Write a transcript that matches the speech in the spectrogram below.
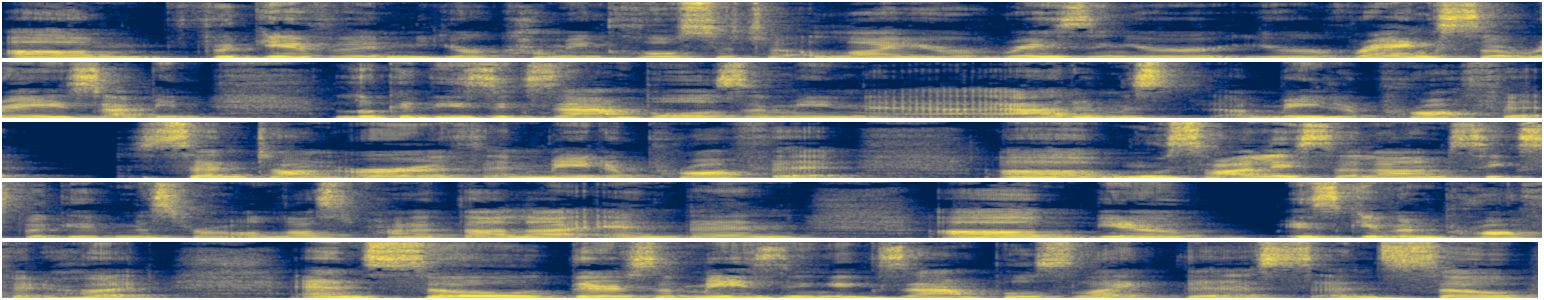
um, forgiven, you're coming closer to Allah, you're raising your, your ranks are raised. I mean, look at these examples. I mean, Adam is made a prophet sent on earth and made a prophet. Uh, Musa alayhi salam seeks forgiveness from Allah subhanahu wa ta'ala and then, um, you know, is given prophethood. And so there's amazing examples like this. And so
